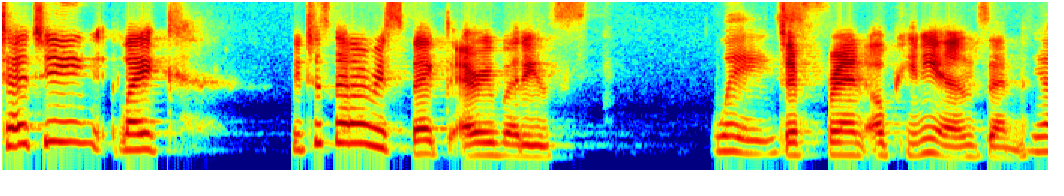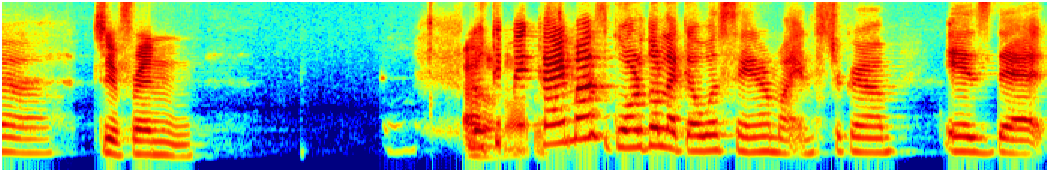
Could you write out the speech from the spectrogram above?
judging, like we just gotta respect everybody's Ways. different opinions and Yeah. different I Lo que know. me cae más gordo, like I was saying on my Instagram, is that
